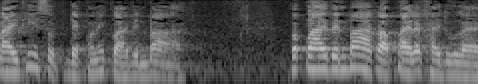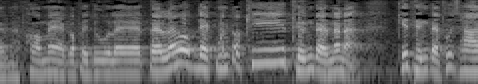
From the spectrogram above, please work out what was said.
ในที่สุดเด็กคนนี้กลายเป็นบ้าพอกลายเป็นบ้ากลับไปแล้วใครดูแลนะพ่อแม่ก็ไปดูแล แต่แล้วเด็กมันก็คิดถึงแต่นั่นอะ คิดถึงแต่ผู้ชาย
